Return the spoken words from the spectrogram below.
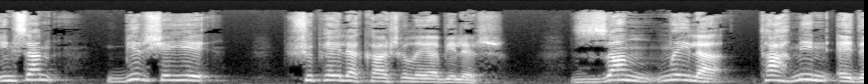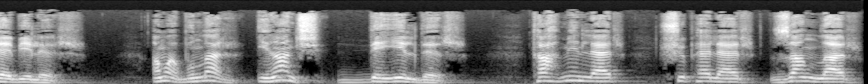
İnsan bir şeyi şüpheyle karşılayabilir, zannıyla tahmin edebilir. Ama bunlar inanç değildir. Tahminler, şüpheler, zanlar,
